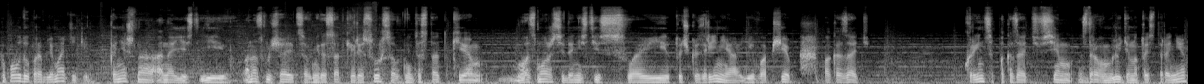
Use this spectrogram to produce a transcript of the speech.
По поводу проблематики, конечно, она есть. И она заключается в недостатке ресурсов, в недостатке возможности донести свою точку зрения и вообще показать украинцам, показать всем здравым людям на той стороне,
